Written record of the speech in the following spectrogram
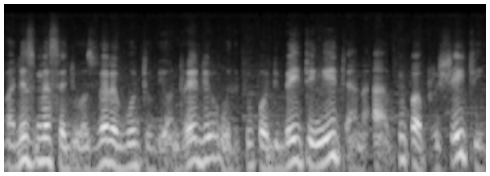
But this message was very good to be on radio with people debating it and uh, people appreciating,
